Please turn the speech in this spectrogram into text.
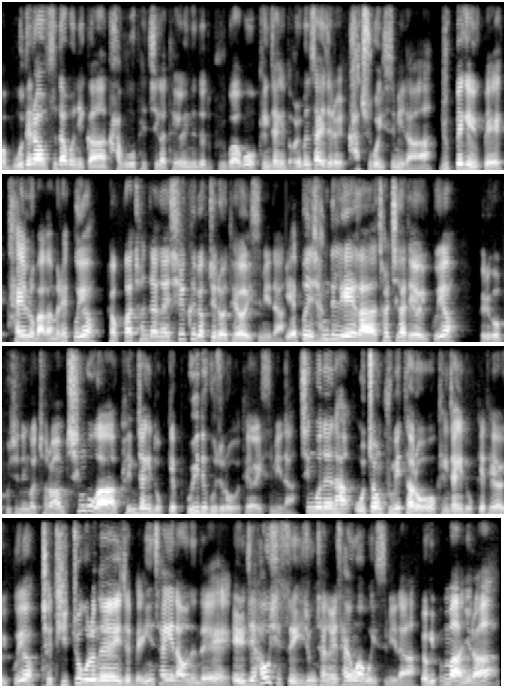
뭐 모델하우스다 보니까 가구 배치가 되어 있는데도 불구하고 굉장히 넓은 사이즈를 갖추고 있습니다. 600에 600 타일로 마감을 했고요. 벽과 천장은 실크 벽지로 되어 있습니다. 예쁜 샹들리에가 설치가 되어 있고요. 그리고 보시는 것처럼 층고가 굉장히 높게 보이드 구조로 되어 있습니다. 층고는 한 5.9m로 굉장히 높게 되어 있고요. 제 뒤쪽으로는 이제 메인 창이 나오는데 LG 하우시스 이중창을 사용하고 있습니다. 여기뿐만 아니라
